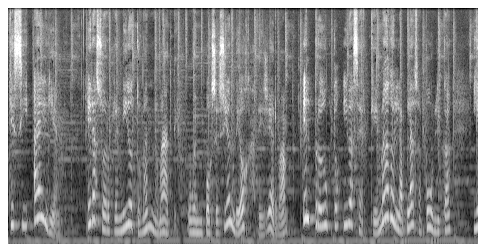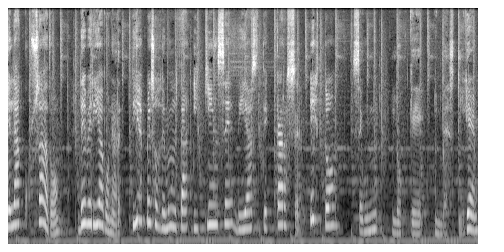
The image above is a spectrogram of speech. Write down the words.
que si alguien era sorprendido tomando mate o en posesión de hojas de hierba, el producto iba a ser quemado en la plaza pública y el acusado debería abonar 10 pesos de multa y 15 días de cárcel. Esto, según lo que investigué,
